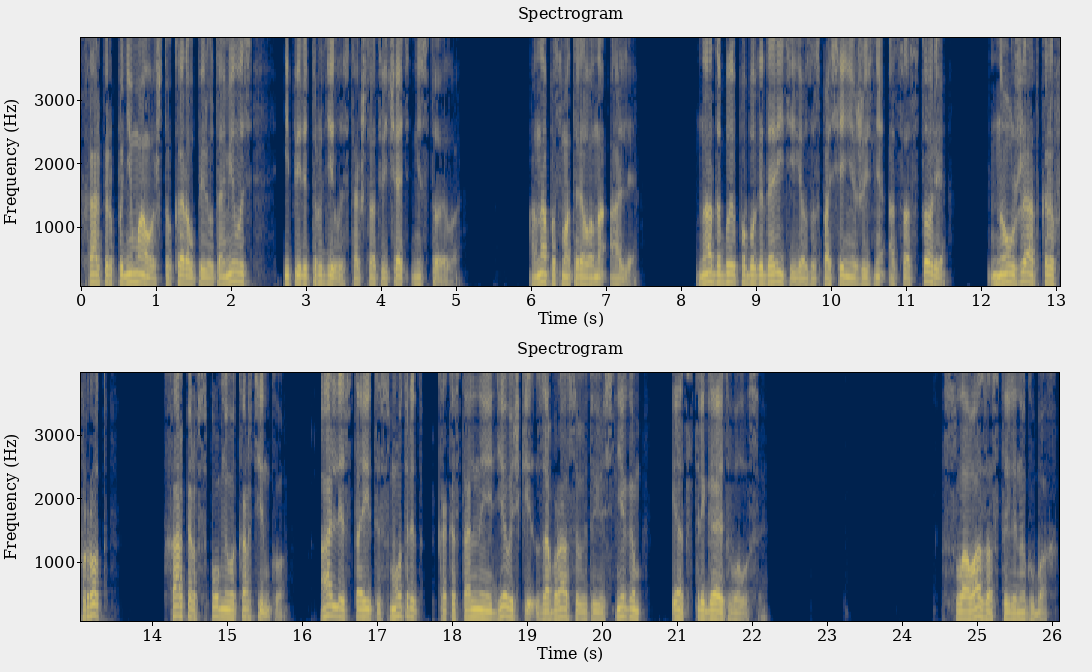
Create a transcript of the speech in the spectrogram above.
Харпер понимала, что Кэрол переутомилась и перетрудилась, так что отвечать не стоило. Она посмотрела на Алли. Надо бы поблагодарить ее за спасение жизни отца Стори, но уже открыв рот, Харпер вспомнила картинку. Алли стоит и смотрит, как остальные девочки забрасывают ее снегом и отстригают волосы. Слова застыли на губах.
